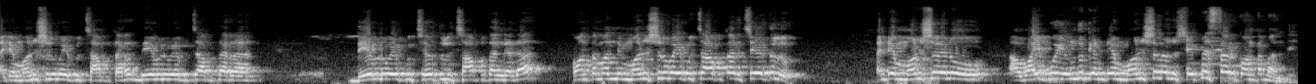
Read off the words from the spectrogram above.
అంటే మనుషుల వైపు చాపుతారా? దేవుని వైపు చాపుతారా? దేవుని వైపు చేతులు చాపుతాం కదా? కొంతమంది మనుషుల వైపు చాపుతారు చేతులు. అంటే మనుషులను ఆ వైపు ఎందుకంటే మనుషులను శపిస్తారు కొంతమంది.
